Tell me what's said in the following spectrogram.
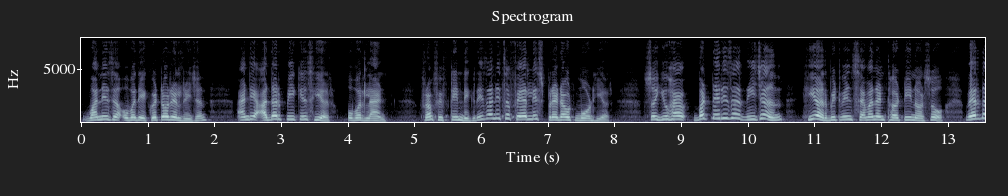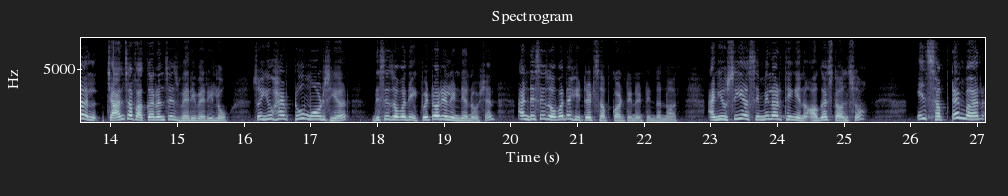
one is uh, over the equatorial region and the other peak is here over land from 15 degrees and it is a fairly spread out mode here. So, you have, but there is a region here between 7 and 13 or so, where the chance of occurrence is very very low. So, you have two modes here, this is over the equatorial Indian Ocean and this is over the heated subcontinent in the north. And you see a similar thing in August also in September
